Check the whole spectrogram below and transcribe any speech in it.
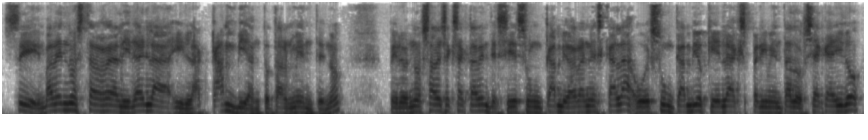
sí, invaden nuestra realidad y la, y la cambian totalmente, ¿no? Pero no sabes exactamente si es un cambio a gran escala o es un cambio que él ha experimentado, se ha caído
